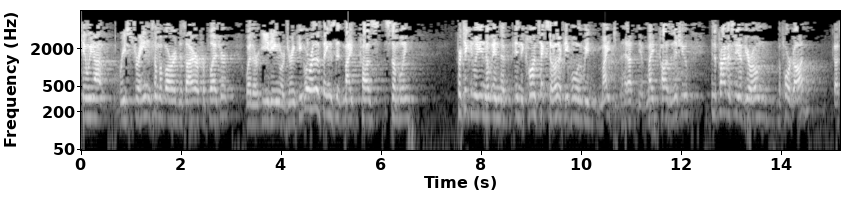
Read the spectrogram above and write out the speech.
can we not restrain some of our desire for pleasure, whether eating or drinking or other things that might cause stumbling? Particularly in the, in the, in the context of other people we might have, might cause an issue. In the privacy of your own before God, because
